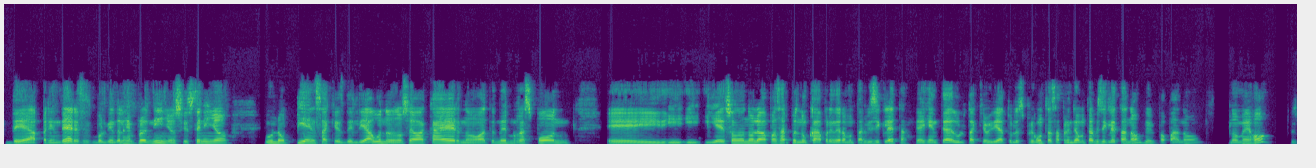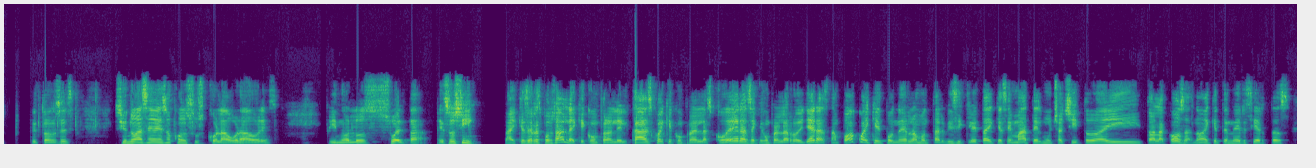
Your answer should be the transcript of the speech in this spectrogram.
de aprender. Volviendo al ejemplo del niño, si este niño uno piensa que desde el día uno no se va a caer, no va a tener un raspón, eh, y, eso no le va a pasar, pues nunca va a aprender a montar bicicleta. Y hay gente adulta que hoy día tú les preguntas, ¿aprendió a montar bicicleta? No, mi papá no, no me dejó. Entonces, si uno hace eso con sus colaboradores y no los suelta, eso sí, hay que ser responsable, hay que comprarle el casco, hay que comprarle las coderas, hay que comprarle las rodilleras, tampoco hay que ponerlo a montar bicicleta y que se mate el muchachito ahí, toda la cosa, ¿no? Hay que tener ciertas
